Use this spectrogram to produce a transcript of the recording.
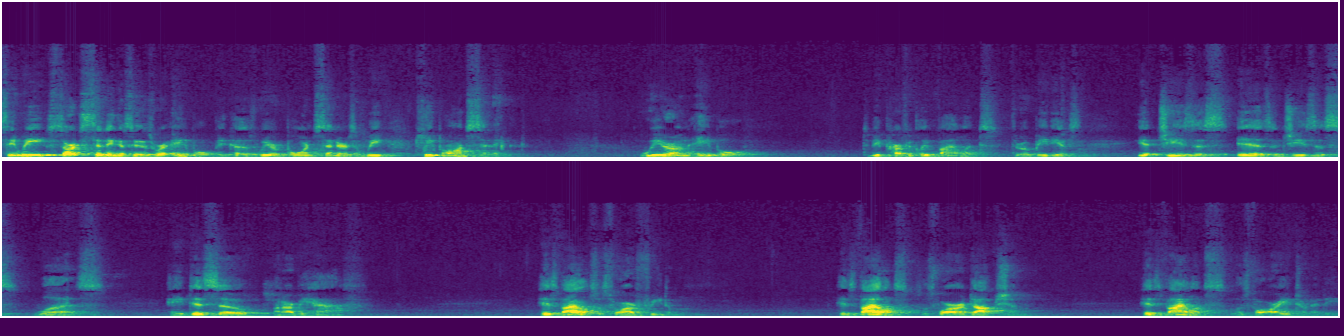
See, we start sinning as soon as we're able because we are born sinners and we keep on sinning. We are unable to be perfectly violent through obedience. Yet Jesus is and Jesus was. And he did so on our behalf. His violence was for our freedom. His violence was for our adoption. His violence was for our eternity.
